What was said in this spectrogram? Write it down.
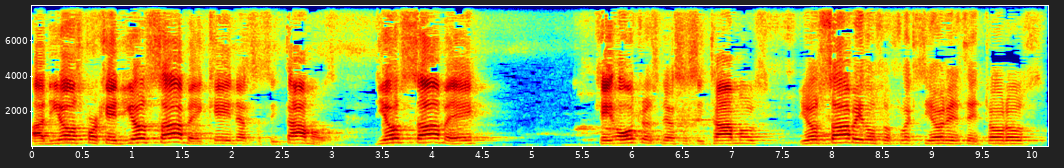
a Dios porque Dios sabe que necesitamos. Dios sabe que otros necesitamos. Dios sabe las aflicciones de todos.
